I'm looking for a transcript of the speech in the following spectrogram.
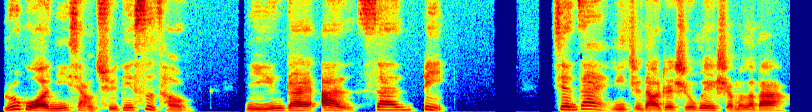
如果你想去第四层，你应该按三 B。现在你知道这是为什么了吧？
